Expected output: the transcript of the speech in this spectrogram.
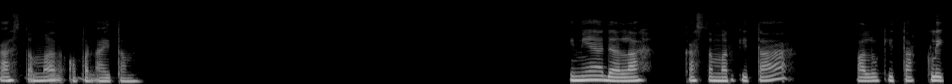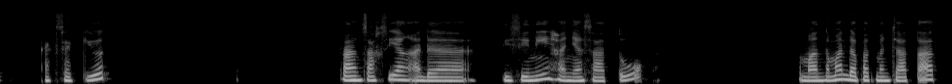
customer open item. Ini adalah customer kita, lalu kita klik execute. Transaksi yang ada di sini hanya satu. Teman-teman dapat mencatat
